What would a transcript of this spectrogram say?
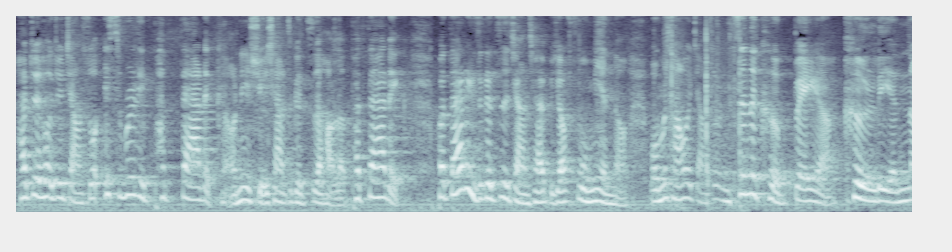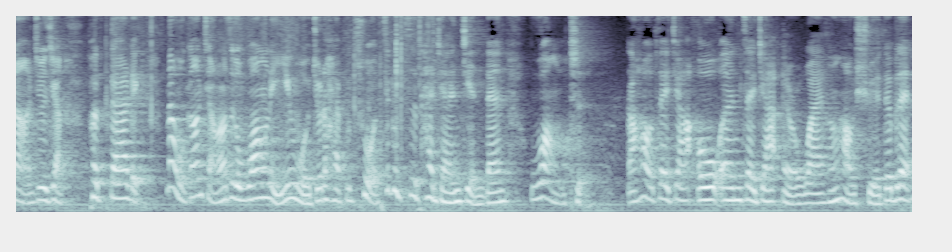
他最后就讲说，it's really pathetic。哦，你也学一下这个字好了，pathetic。pathetic 这个字讲起来比较负面呢。我们常会讲说，你真的可悲啊，可怜呐、啊，就是这样 pathetic。那我刚刚讲到这个 wrongly，因为我觉得还不错，这个字看起来很简单，want，然后再加 o-n，再加 l-y，很好学，对不对？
